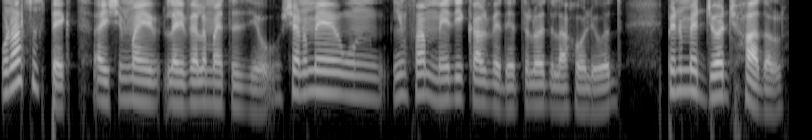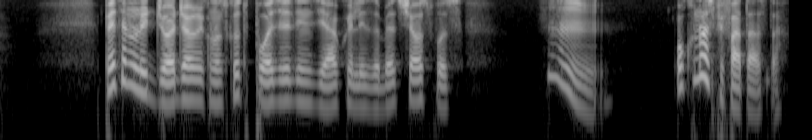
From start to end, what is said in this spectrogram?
Un alt suspect a ieșit mai la iveală mai târziu, și anume un infam medic al vedetelor de la Hollywood, pe nume George Huddle. Prietenul lui George au recunoscut pozele din ziua cu Elizabeth și au spus Hmm, o cunosc pe fata asta.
